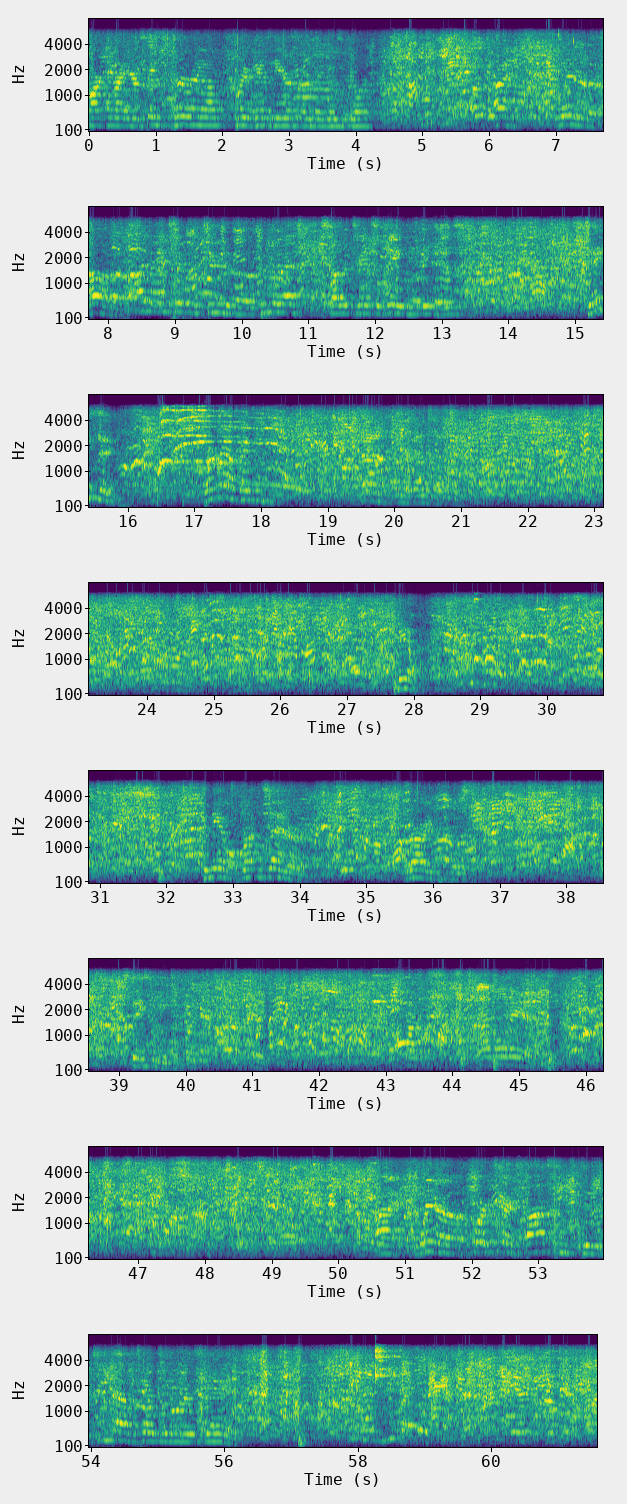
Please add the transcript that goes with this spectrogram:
Parking right here, station turn around, put your hands in the air so everybody knows you're doing. Alright, winner of the five entrance to the Southern Transylvania is Jason. Turn around, baby. Camille. Camille, front and center. Where are you, Pebbles? Stacy. Come on in. Alright, the winner of Ford Terrace Foxy to the 2014 Orioles game. Is there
